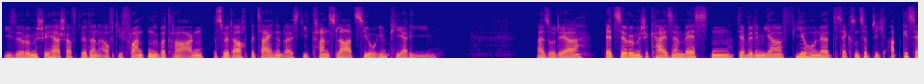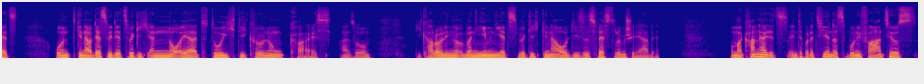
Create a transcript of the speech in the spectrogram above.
Diese römische Herrschaft wird dann auf die Franken übertragen. Das wird auch bezeichnet als die Translatio Imperii. Also der letzte römische Kaiser im Westen, der wird im Jahr 476 abgesetzt und genau das wird jetzt wirklich erneuert durch die Krönung Karls. Also die Karolinger übernehmen jetzt wirklich genau dieses weströmische Erbe. Und man kann halt jetzt interpretieren, dass Bonifatius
